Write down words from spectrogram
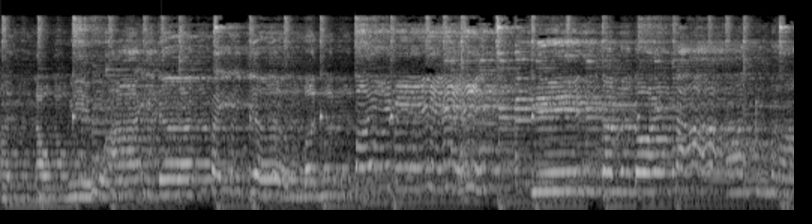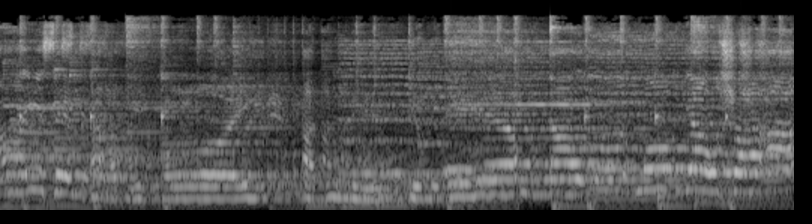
thật lòng yêu ai đến bây giờ mình mới biết. Chuyện tình đôi ta anh hãy xem là việc thôi. Anh liền chung em nào ước muốn nhau sáng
